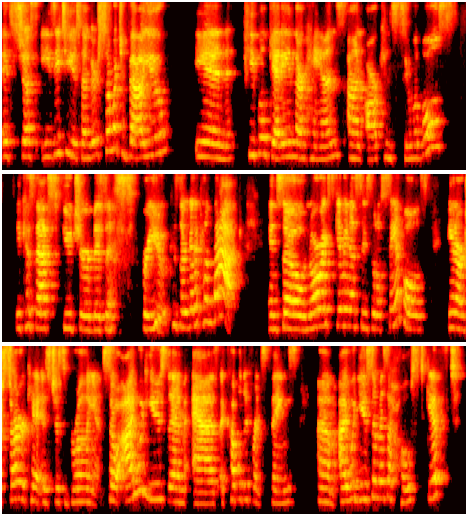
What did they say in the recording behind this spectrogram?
It's just easy to use and there's so much value in people getting their hands on our consumables because that's future business for you because they're going to come back. And so Norwex giving us these little samples in our starter kit is just brilliant. So I would use them as a couple different things. Um, I would use them as a host gift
